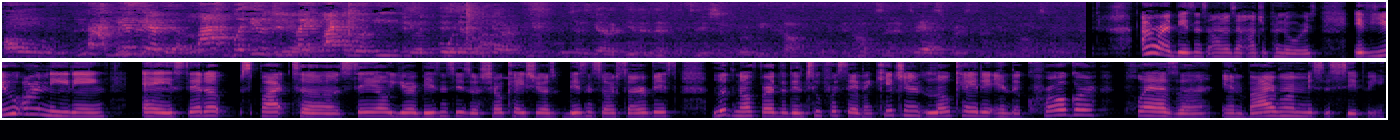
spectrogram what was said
on not necessarily a lot, but it'll just yeah. make life a little easier for them. Yeah, we, we just got to get in that position where we comfortable, you know what I'm saying, to yeah. express them, you know what I'm saying? All right, business owners and entrepreneurs, if you are needing a setup spot to sell your businesses or showcase your business or service, look no further than 247 Kitchen, located in the Kroger Plaza in Byram, Mississippi.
